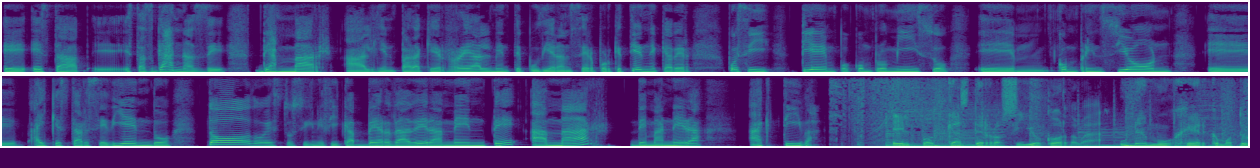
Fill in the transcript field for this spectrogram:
eh, eh, estas ganas de, de amar a alguien para que realmente pudieran ser, porque tiene que haber, pues sí, tiempo, compromiso, em, comprensión, hay que estar cediendo, todo esto significa verdaderamente amar de manera activa. El podcast de Rocío Córdoba, una mujer como tú,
